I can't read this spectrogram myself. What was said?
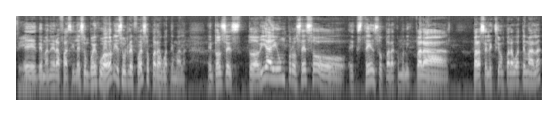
Sí. eh, de manera fácil, es un buen jugador y es un refuerzo para Guatemala. Entonces, todavía hay un proceso extenso para para, para selección para Guatemala.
